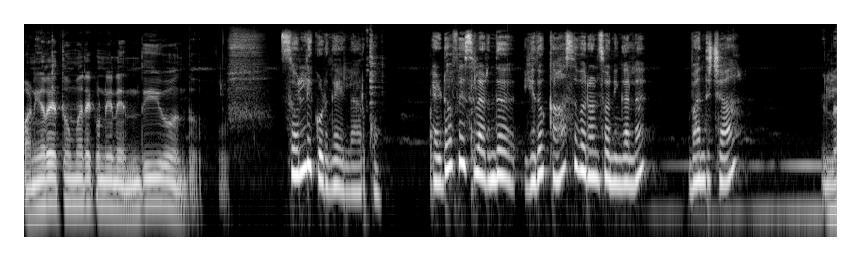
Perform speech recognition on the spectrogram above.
പണിയറിയാത്തവന്മാരെ കൊണ്ട് ഞാൻ എന്ത് ചെയ്യുമോ എന്തോ ഉഫ്. சொல்லி கொடுங்க எல்லாருக்கும் ஹெட் ஆஃபீஸ்ல இருந்து ஏதோ காசு வரும்னு சொன்னீங்கல்ல வந்துச்சா ഇല്ല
